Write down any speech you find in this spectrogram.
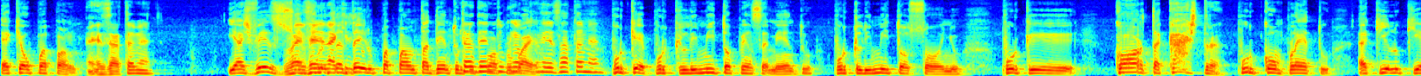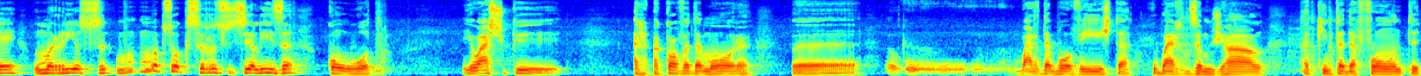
é que é o papão. Exatamente. E às vezes Vai o ver naquilo- verdadeiro papão está dentro Está do dentro do próprio que- bairro. Exatamente. Porquê? Porque limita o pensamento, porque limita o sonho, porque corta, castra por completo aquilo que é uma, uma pessoa que se ressocializa com o outro. Eu acho que a, a Cova da Moura, o, o bairro da Boa Vista, o bairro de Zamujal, a Quinta da Fonte,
